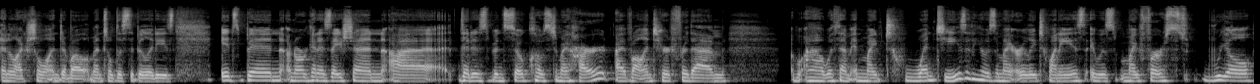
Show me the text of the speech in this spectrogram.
intellectual and developmental disabilities. It's been an organization uh, that has been so close to my heart. I volunteered for them uh, with them in my 20s. I think it was in my early 20s. It was my first real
